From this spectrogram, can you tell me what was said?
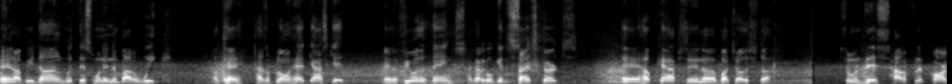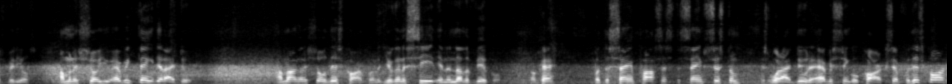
And I'll be done with this one in about a week. Okay? Has a blown head gasket and a few other things. I gotta go get the side skirts and hubcaps and a bunch of other stuff. So in this how to flip cars videos, I'm gonna show you everything that I do. I'm not gonna show this car, but you're gonna see it in another vehicle. Okay? But the same process, the same system is what I do to every single car, except for this car,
